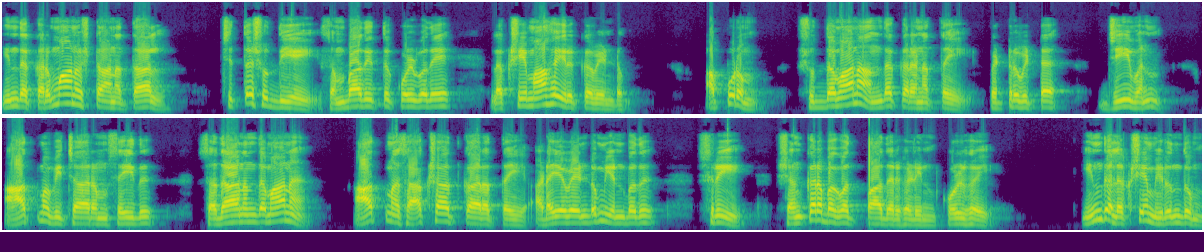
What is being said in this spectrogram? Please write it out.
இந்த கர்மானுஷ்டானத்தால் சித்தசுத்தியை சம்பாதித்துக் கொள்வதே லட்சியமாக இருக்க வேண்டும். அப்புறம் சுத்தமான அந்த கரணத்தை பெற்றுவிட்ட ஜீவன் ஆத்ம விசாரம் செய்து சதானந்தமான ஆத்ம சாட்சா்காரத்தை அடைய வேண்டும் என்பது ஸ்ரீ சங்கர பகவத்பாதர்களின் கொள்கை. இந்த லட்சியம் இருந்தும்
